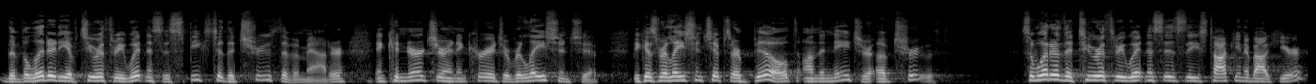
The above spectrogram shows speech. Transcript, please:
the validity of two or three witnesses speaks to the truth of a matter and can nurture and encourage a relationship because relationships are built on the nature of truth. So, what are the two or three witnesses that he's talking about here?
